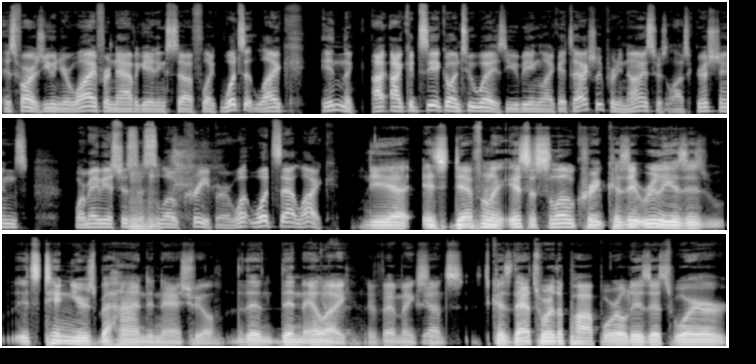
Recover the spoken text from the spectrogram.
as far as you and your wife are navigating stuff, like what's it like in the? I, I could see it going two ways. You being like it's actually pretty nice. There's lots of Christians, or maybe it's just a Mhm. slow creep. Or what? What's that like? Yeah, it's definitely it's a slow creep because it really is. It's, it's ten years behind in Nashville than than L.A. If that makes Yep. sense, because that's where the pop world is. That's where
